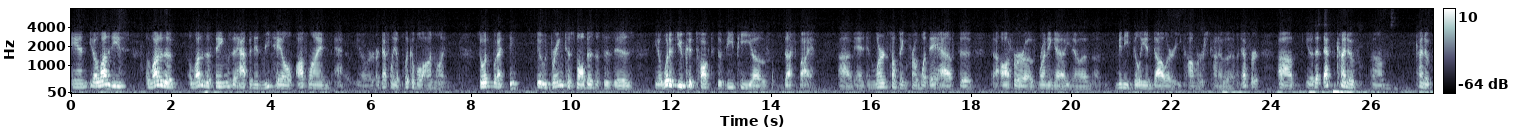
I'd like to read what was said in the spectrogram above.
and you know, a lot of these, a lot of the, a lot of the things that happen in retail offline, you know, are, are definitely applicable online. So what, what I think it would bring to small businesses is, you know, what if you could talk to the VP of Best Buy um, and, and learn something from what they have to uh, offer of running a you know a, a mini billion dollar e-commerce kind of a, an effort. Um, you know that that's the kind of um, kind of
